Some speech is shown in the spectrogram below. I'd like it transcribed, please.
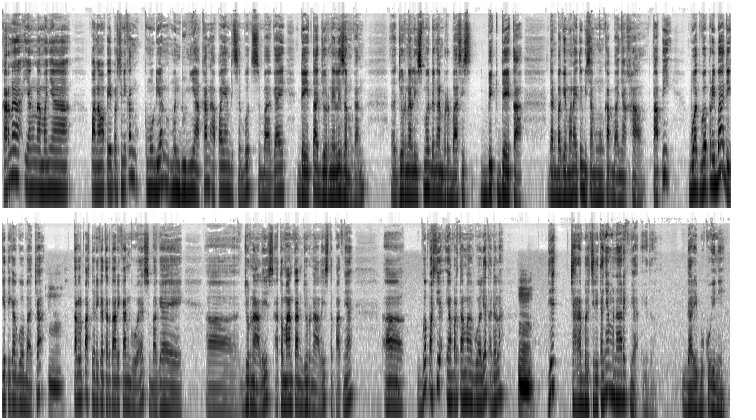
Karena yang namanya Panama Papers ini kan kemudian menduniakan apa yang disebut sebagai data journalism kan, e, jurnalisme dengan berbasis big data dan bagaimana itu bisa mengungkap banyak hal. Tapi buat gue pribadi ketika gue baca, hmm. terlepas dari ketertarikan gue sebagai uh, jurnalis atau mantan jurnalis tepatnya, uh, gue pasti yang pertama gue lihat adalah hmm. dia cara berceritanya menarik nggak gitu dari buku ini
